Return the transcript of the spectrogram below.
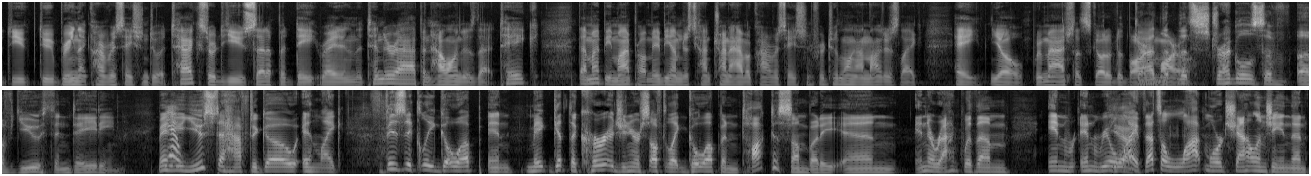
do you do you bring that conversation to a text, or do you set up a date right in the Tinder app, and how long does that take? That might be my problem. Maybe I'm just kind of trying to have a conversation for too long. I'm not just like, hey, yo, we matched. Let's go to the bar God, tomorrow. the, the struggles of, of youth and dating. Man, Yeah. you used to have to go and like physically go up and make get the courage in yourself to like go up and talk to somebody and interact with them in in real Yeah. life. That's a lot more challenging than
